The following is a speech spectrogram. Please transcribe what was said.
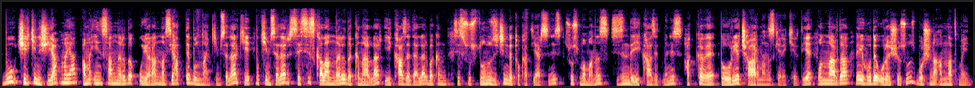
bu çirkin işi yapmayan ama insanları da uyaran uyaran, nasihatte bulunan kimseler ki bu kimseler sessiz kalanları da kınarlar, ikaz ederler. Bakın siz sustuğunuz için de tokat yersiniz. Susmamanız, sizin de ikaz etmeniz, hakka ve doğruya çağırmanız gerekir diye. Onlar da beyhude uğraşıyorsunuz, boşuna anlatmayın.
